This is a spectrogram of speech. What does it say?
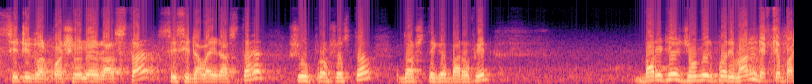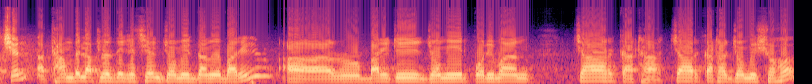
সিটি কর্পোরেশনের রাস্তা, সিসি ঢালাই রাস্তা, সুপ্রশস্ত দশ থেকে বারো ফিট। বাড়িটির জমির পরিমাণ দেখতে পাচ্ছেন। আর থামবেল আপনারা দেখেছেন জমির দামে বাড়ি। আর বাড়িটির জমির পরিমাণ চার কাঠা। চার কাঠা জমি সহ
